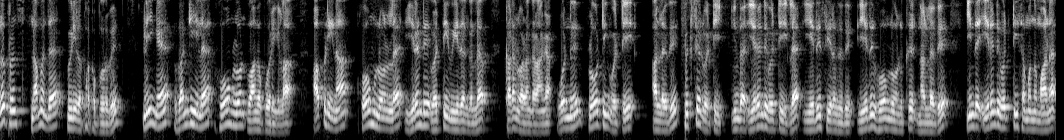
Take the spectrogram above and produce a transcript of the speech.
ஹலோ ஃப்ரெண்ட்ஸ் நம்ம இந்த வீடியோவில் பார்க்க போகிறது நீங்கள் வங்கியில் ஹோம் லோன் வாங்க போகிறீங்களா அப்படின்னா ஹோம் லோனில் இரண்டு வட்டி விகிதங்களில் கடன் வழங்குறாங்க. ஒன்று ஃப்ளோட்டிங் வட்டி அல்லது ஃபிக்ஸட் வட்டி. இந்த இரண்டு வட்டியில் எது சிறந்தது? எது ஹோம் லோனுக்கு நல்லது? இந்த இரண்டு வட்டி சம்பந்தமான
